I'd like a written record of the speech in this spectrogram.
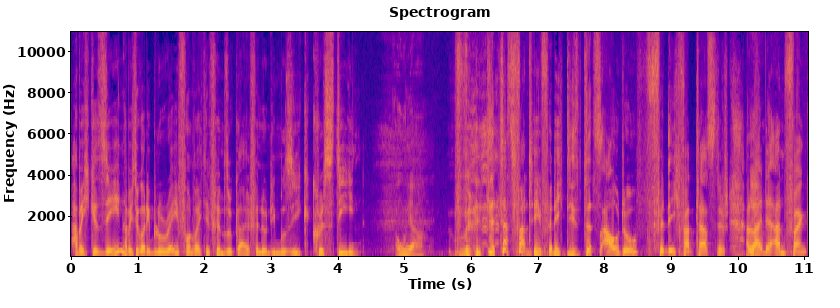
habe ich gesehen, habe ich sogar die Blu-ray von, weil ich den Film so geil finde und die Musik, Christine. Oh ja. Das fand ich, finde ich, die, das Auto finde ich fantastisch. Allein der Anfang,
